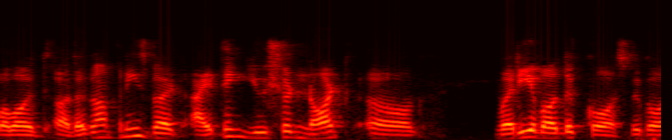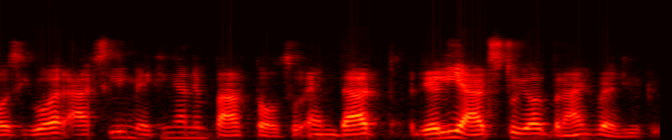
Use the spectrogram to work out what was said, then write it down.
about other companies, but I think you should not uh, worry about the cost because you are actually making an impact also, and that really adds to your brand value too.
